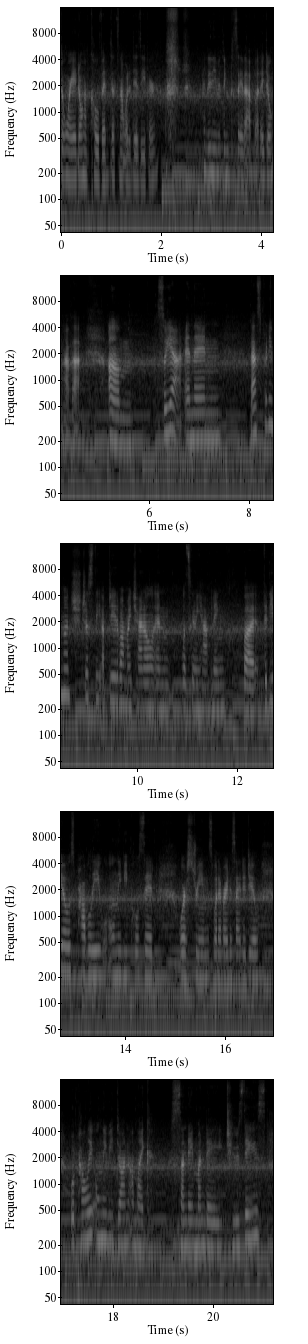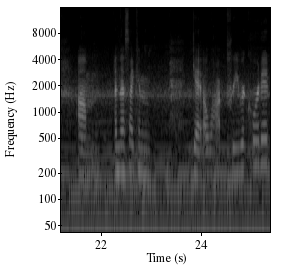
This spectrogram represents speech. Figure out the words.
don't worry, I don't have COVID. That's not what it is either. I didn't even think to say that, but I don't have that. Um, so yeah, and then that's pretty much just the update about my channel and what's going to be happening. But videos probably will only be posted, or streams, whatever I decide to do, will probably only be done on like Sunday, Monday, Tuesdays, um, unless I can get a lot pre-recorded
